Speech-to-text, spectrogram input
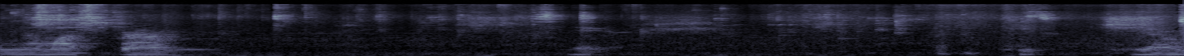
Namaste from snake. His junk.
